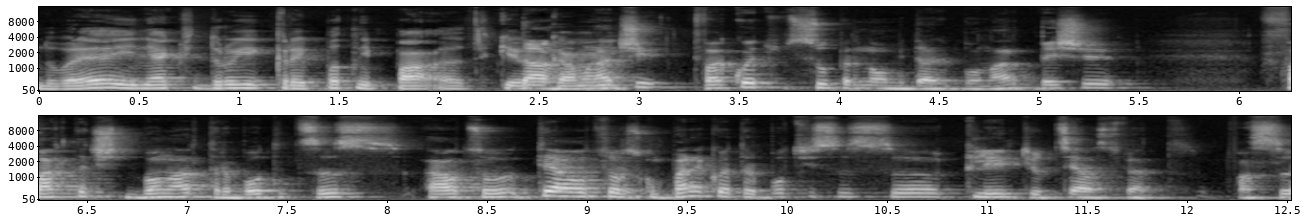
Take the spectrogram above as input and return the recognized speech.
Добре, и някакви други крайпътни па, такива Да, камъни. значи това, което супер много ми даде Бонард, беше факта, че Бонард работят с аутсор... Тя е аутсорс компания, която работи с клиенти от цял свят. Това са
